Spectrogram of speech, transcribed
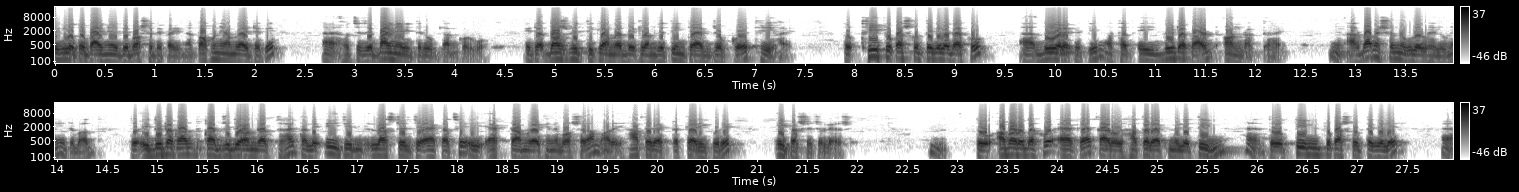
এগুলো তো বাইনারিতে বসাতে পারি না। তখনই আমরা এটাকে হচ্ছে যে বাইনারিতে রূপদান করব। এটা দশ ভিত্তিকে আমরা দেখলাম যে তিনটা এক যোগ করে থ্রি হয়। তো থ্রি প্রকাশ করতে গেলে দেখো দুই আর একে তিন, অর্থাৎ এই দুইটা কার্ড অন রাখতে হয়। আর বামের শূন্যগুলোর ভ্যালু নেই, এটা বাদ। তো এই দুইটা কার্ড কার্ড যদি অন রাখতে হয়, তাহলে এই যে লাস্টের যে এক আছে, এই একটা আমরা এখানে বসালাম, আর এই হাতের একটা ক্যারি করে এই পাশে চলে আসে। তো আবারও দেখো এক এক, আর হাতের এক মিলে তিন হ্যাঁ তো তিন প্রকাশ করতে গেলে হ্যাঁ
